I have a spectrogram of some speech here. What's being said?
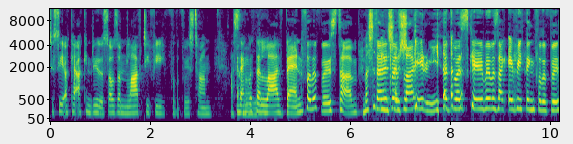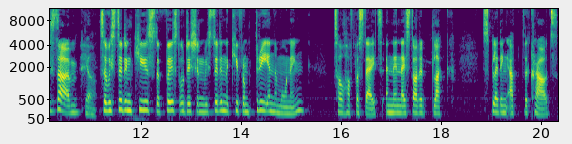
To see, okay, I can do this. I was on live TV for the first time. I sang my with a live band for the first time. Must have been it so was like- scary. it was scary, but it was like everything for the first time. Yeah. So we stood in queues, the first audition, we stood in the queue from three in the morning till half past eight. And then they started like splitting up the crowds.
